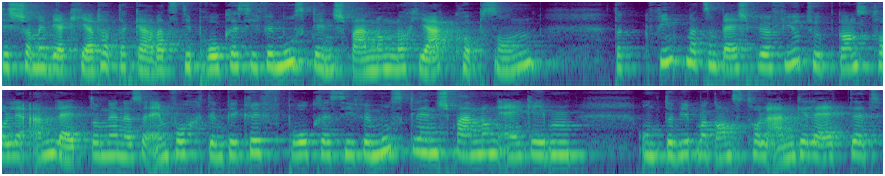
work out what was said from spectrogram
das schon mal wer gehört hat, da gab es die progressive Muskelentspannung nach Jakobson. Da findet man zum Beispiel auf YouTube ganz tolle Anleitungen, also einfach den Begriff progressive Muskelentspannung eingeben und da wird man ganz toll angeleitet.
